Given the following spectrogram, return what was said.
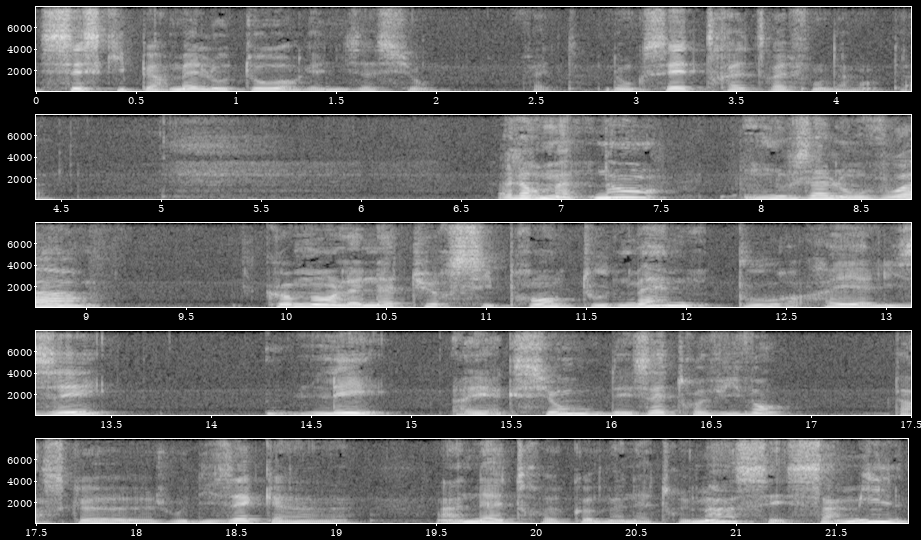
c'est ce qui permet l'auto-organisation. Donc c'est très très fondamental. Alors maintenant, nous allons voir comment la nature s'y prend tout de même pour réaliser les réactions des êtres vivants. Parce que je vous disais qu'un être comme un être humain, c'est 5000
